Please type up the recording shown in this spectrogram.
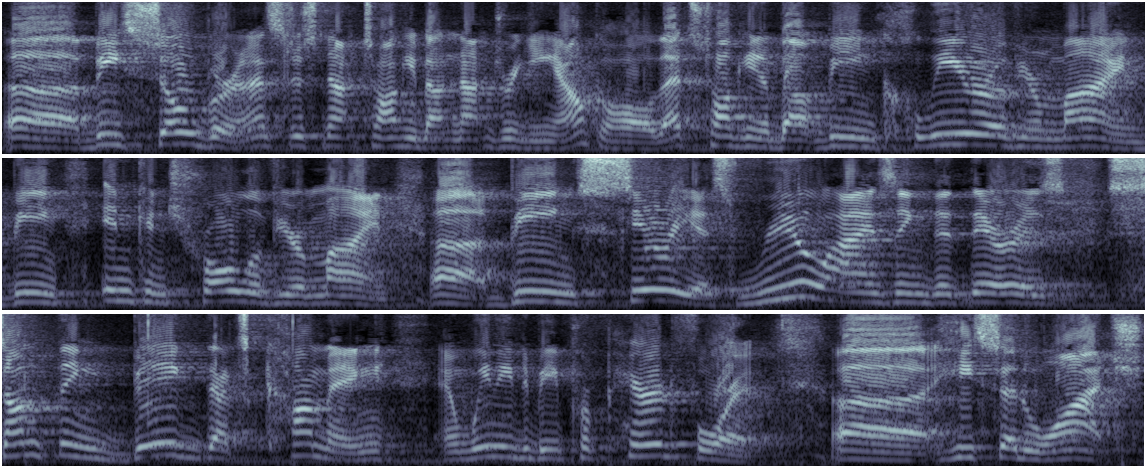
Uh, be sober. And that's just not talking about not drinking alcohol. That's talking about being clear of your mind, being in control of your mind, uh, being serious, realizing that there is something big that's coming and we need to be prepared for it. Uh, he said, watch,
